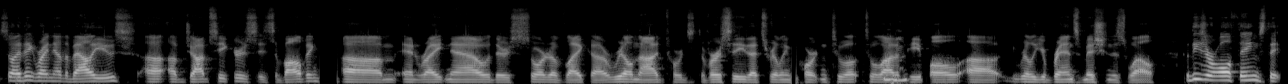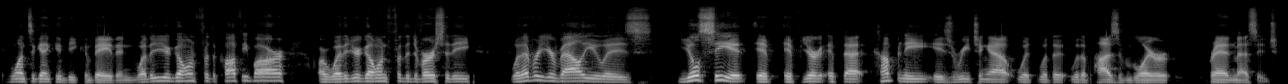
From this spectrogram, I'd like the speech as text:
So I think right now the values uh, of job seekers is evolving. Um, and right now there's sort of like a real nod towards diversity. That's really important to a, to a lot mm-hmm. of people. Uh, really, your brand's mission as well. But these are all things that once again can be conveyed. And whether you're going for the coffee bar or whether you're going for the diversity, whatever your value is, you'll see it if if you're if that company is reaching out with with a with a positive employer brand message.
